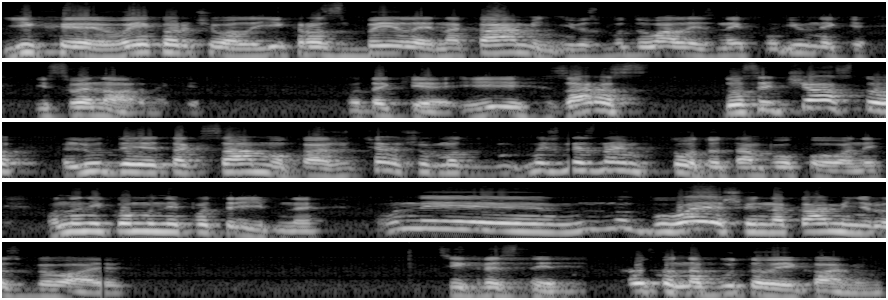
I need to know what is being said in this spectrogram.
їх е, викорчували, їх розбили на камінь і збудували з них порівники і свинарники. Отаке. І зараз досить часто люди так само кажуть, що ми ж не знаємо, хто то там похований, воно нікому не потрібне. Вони, ну, буває, що і на камінь розбивають ці хрести. Просто на бутовий камінь.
